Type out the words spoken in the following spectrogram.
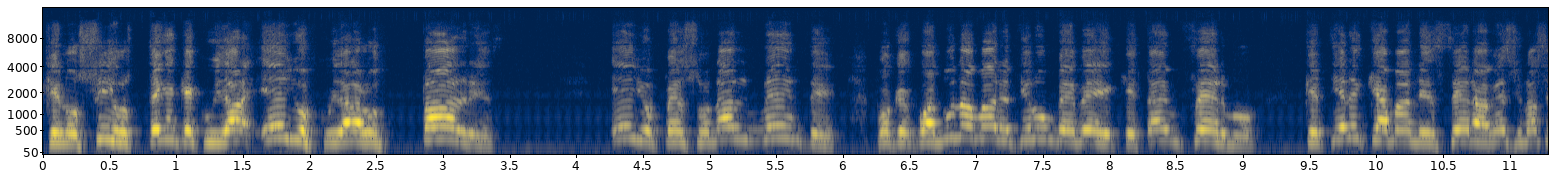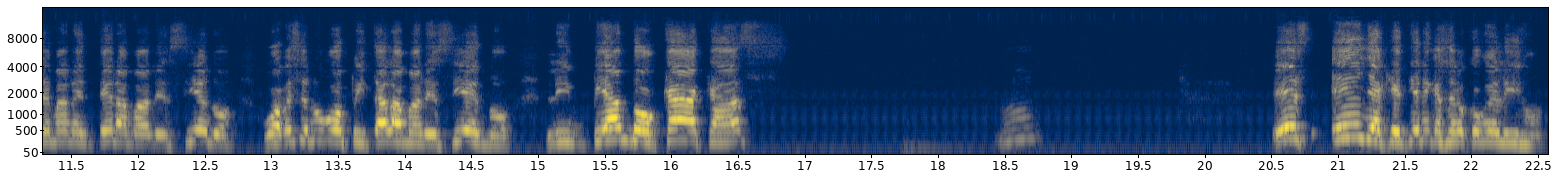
que los hijos tengan que cuidar, ellos cuidar a los padres, ellos personalmente, porque cuando una madre tiene un bebé que está enfermo, que tiene que amanecer a veces una semana entera amaneciendo, o a veces en un hospital amaneciendo, limpiando cacas, es ella que tiene que hacerlo con el hijo.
